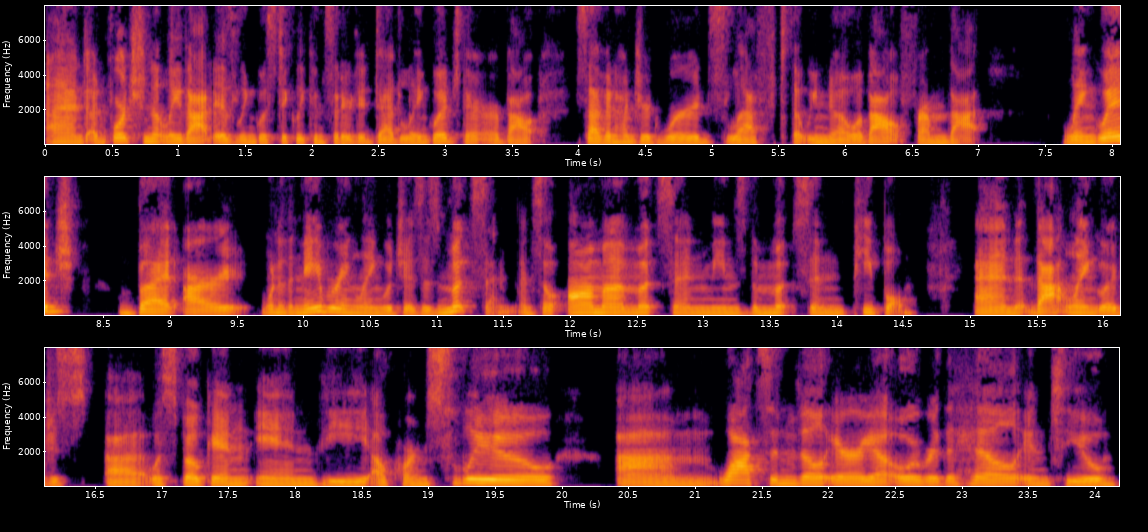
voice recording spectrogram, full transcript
And unfortunately, that is linguistically considered a dead language. There are about 700 words left that we know about from that language. But our one of the neighboring languages is Mutsun. And so Amah Mutsun means the Mutsun people. And that language is uh, was spoken in the Elkhorn Slough, um, Watsonville area over the hill into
